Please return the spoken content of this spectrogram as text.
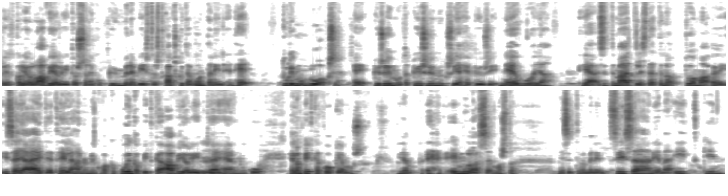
jotka oli ollut avioliitossa niin kuin 10, 15, 20 vuotta, niin he tuli mun luokse. He kysyivät multa kysymyksiä, he pyysi neuvoja. Ja sitten mä ajattelin sitä, että no tuoma isä ja äiti, että heillähän on niin kuin vaikka kuinka pitkä avioliitto mm. ja heidän, niin kuin, heillä on pitkä kokemus. Ja ei mulla ole semmoista. Ja sitten mä menin sisään ja mä itkin.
